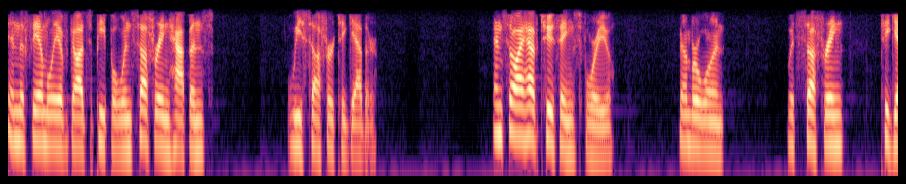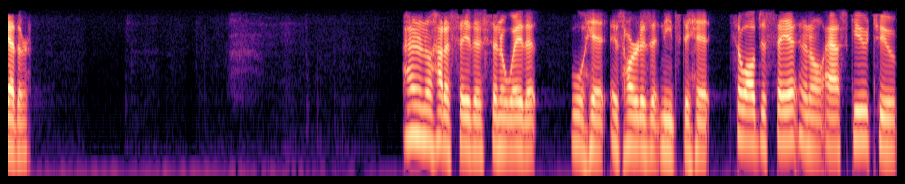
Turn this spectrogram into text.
in the family of God's people. When suffering happens, we suffer together. And so I have two things for you. Number one, with suffering together. I don't know how to say this in a way that will hit as hard as it needs to hit. So I'll just say it and I'll ask you to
